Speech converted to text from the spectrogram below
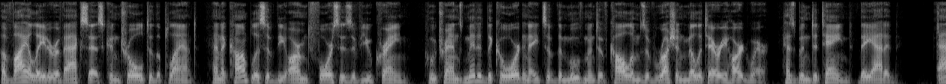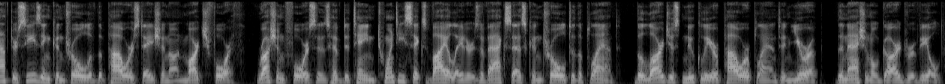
a violator of access control to the plant, an accomplice of the armed forces of Ukraine, who transmitted the coordinates of the movement of columns of Russian military hardware, has been detained, they added. After seizing control of the power station on March 4, Russian forces have detained 26 violators of access control to the plant, the largest nuclear power plant in Europe, the National Guard revealed.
